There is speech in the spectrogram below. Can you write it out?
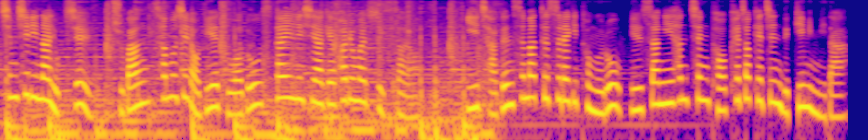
침실이나 욕실, 주방, 사무실 어디에 두어도 스타일리시하게 활용할 수 있어요. 이 작은 스마트 쓰레기통으로 일상이 한층 더 쾌적해진 느낌입니다.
